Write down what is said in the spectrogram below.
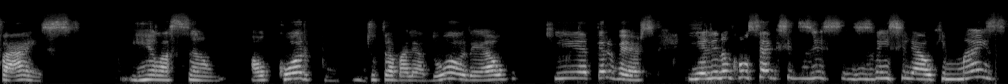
faz em relação ao corpo do trabalhador é algo que é perverso. E ele não consegue se desvencilhar. O que mais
